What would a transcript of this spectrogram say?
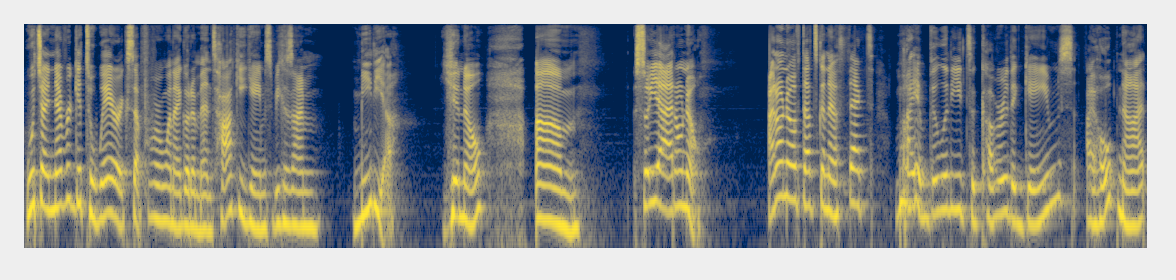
which I never get to wear except for when I go to men's hockey games because I'm media, you know? Um, so yeah, I don't know. I don't know if that's going to affect my ability to cover the games. I hope not.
